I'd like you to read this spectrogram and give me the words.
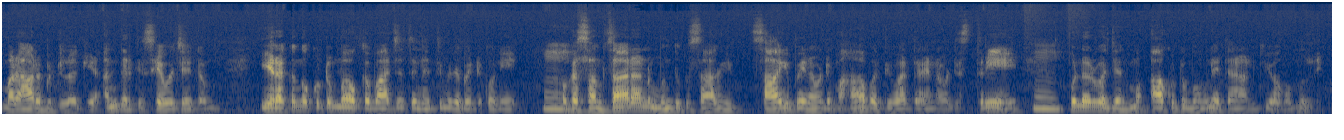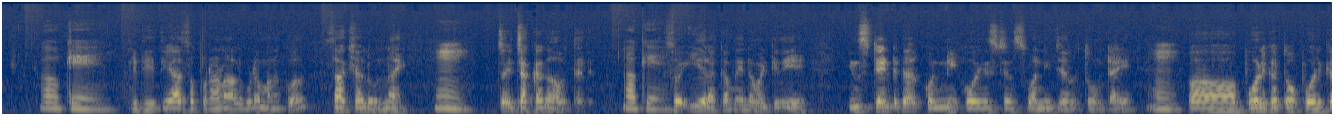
మరి ఆడబిడ్డలకి అందరికి సేవ చేయటం. ఈ రకంగా కుటుంబం ఒక బాధ్యత నెత్తి మీద పెట్టుకొని. ఒక సంసారాన్ని ముందుకు సాగి సాగిపోయినటువంటి మహాపతివత అయినటువంటి స్త్రీ. పునర్వజన్మ ఆ కుటుంబంలో ఎత్తడానికి యోగం ఉంది. ఓకే. ఇది ఇతిహాస పురాణాలు కూడా మనకు సాక్ష్యాలు ఉన్నాయి. చక్కగా అవుతుంది. ఓకే. సో ఈ రకమైనటువంటిది ఇన్స్టెంట్గా కొన్ని కో ఇన్స్టెన్స్ అన్నీ జరుగుతూ ఉంటాయి. పోలికతో పోలిక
